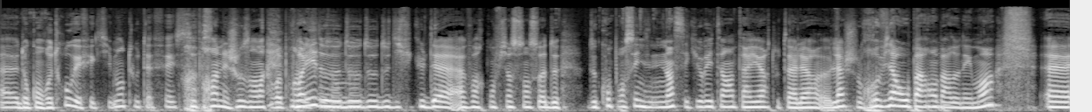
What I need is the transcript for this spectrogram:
Euh, donc on retrouve effectivement tout à fait ça. Reprendre les choses en main. Vous Reprendre parliez de, de, de- de difficultés à avoir confiance en soi, de, de compenser une, une insécurité intérieure tout à l'heure. Euh, Là, je reviens aux parents, pardonnez-moi, euh,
